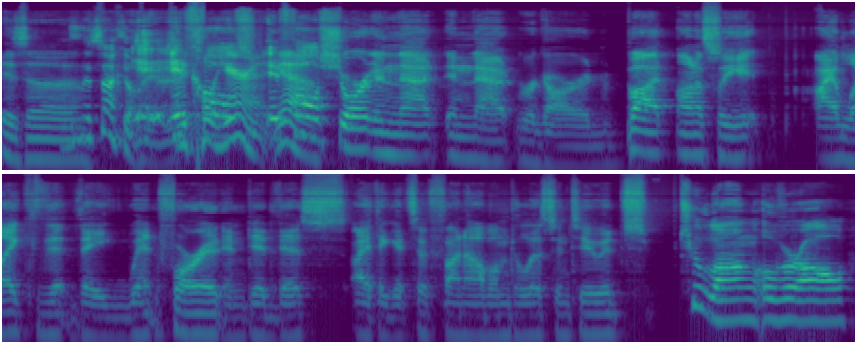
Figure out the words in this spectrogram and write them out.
is uh It's not coherent. it, it coherent, Falls, it yeah. falls short in that in that regard. But honestly, I like that they went for it and did this. I think it's a fun album to listen to. It's too long overall,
